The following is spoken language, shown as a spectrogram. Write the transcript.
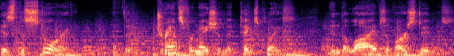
is the story of the transformation that takes place in the lives of our students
